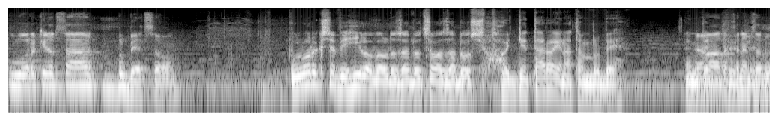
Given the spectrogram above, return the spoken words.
půlork je docela blbě, co? Půlork se vyhýloval dozadu docela za dost. Hodně Taro je na tom blbě. Ten Jo, tak ten je vzadu.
